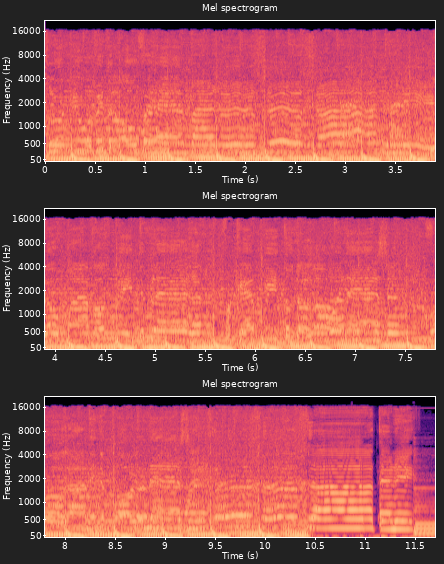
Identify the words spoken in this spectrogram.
gloednieuwe witte overhemd. Mijn ruggengraat remix Loop maar wat mee te blaren. Van Campy tot de Loanesse. Vooraan in de Polonaise. ruggengraat en ik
